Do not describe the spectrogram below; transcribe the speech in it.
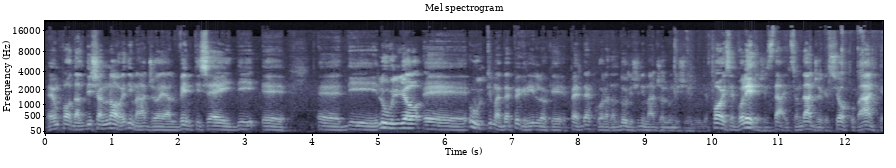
eh, un po' dal 19 di maggio e al 26 di, eh, eh, di luglio e ultimo è Beppe Grillo che perde ancora dal 12 di maggio all'11 di luglio. Poi se volete ci sta il sondaggio che si occupa anche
